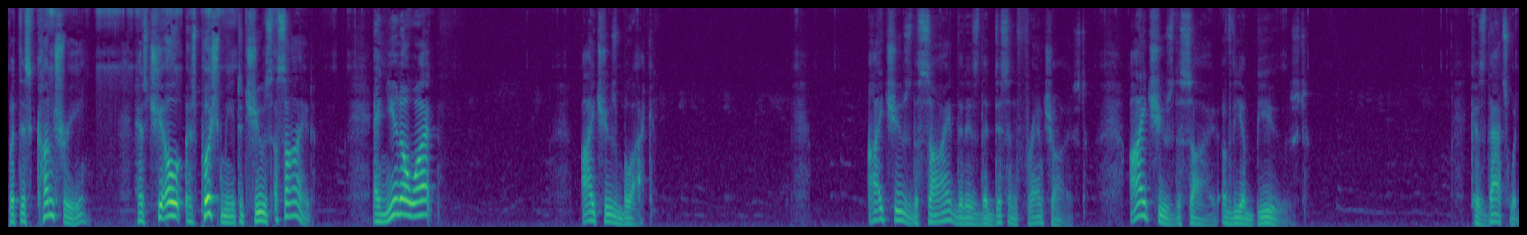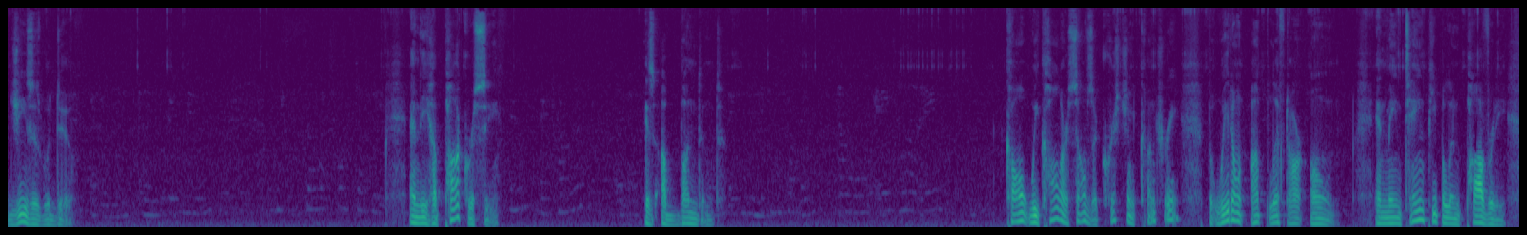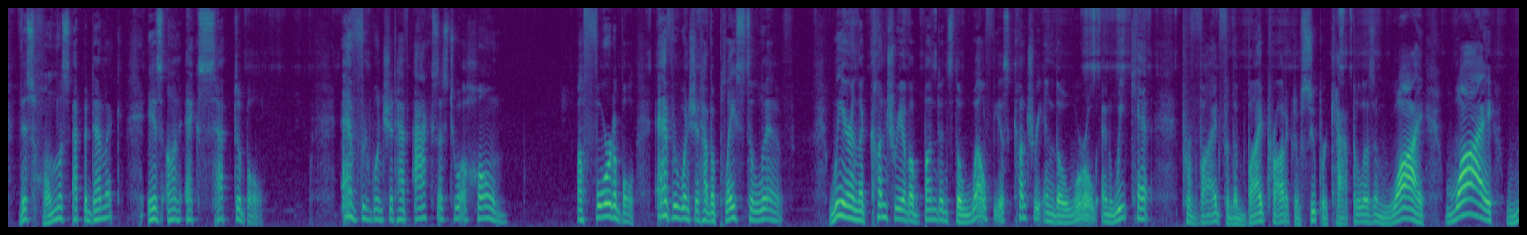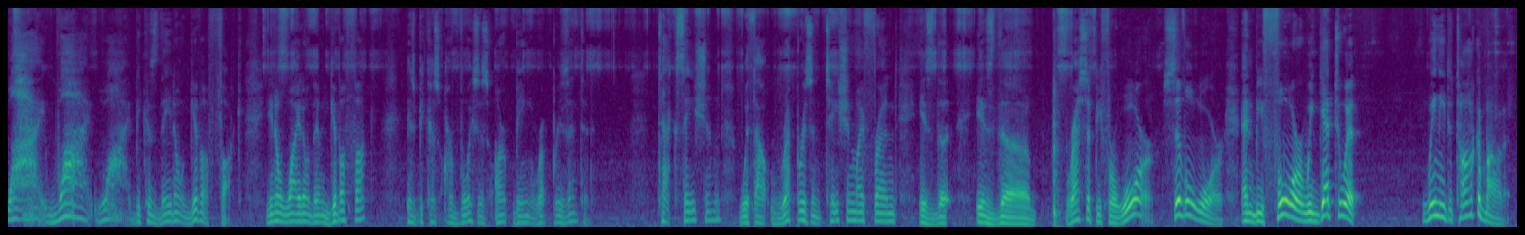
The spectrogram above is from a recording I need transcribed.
But this country has, cho- has pushed me to choose a side. And you know what? I choose black. I choose the side that is the disenfranchised. I choose the side of the abused. Because that's what Jesus would do. And the hypocrisy is abundant. Call, we call ourselves a Christian country, but we don't uplift our own and maintain people in poverty. This homeless epidemic is unacceptable. Everyone should have access to a home, affordable. Everyone should have a place to live. We are in the country of abundance, the wealthiest country in the world, and we can't provide for the byproduct of super capitalism. Why? Why? Why? Why? Why? Because they don't give a fuck. You know why don't they give a fuck? Is because our voices aren't being represented. Taxation without representation, my friend, is the is the recipe for war, civil war. And before we get to it, we need to talk about it.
